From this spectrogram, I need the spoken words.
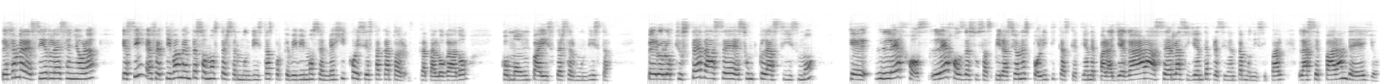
Déjeme decirle, señora, que sí, efectivamente somos tercermundistas porque vivimos en México y sí está catalogado como un país tercermundista. Pero lo que usted hace es un clasismo que lejos, lejos de sus aspiraciones políticas que tiene para llegar a ser la siguiente presidenta municipal, la separan de ello.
